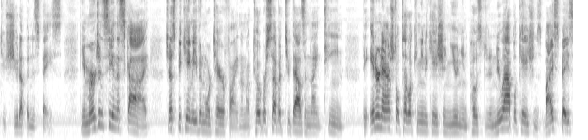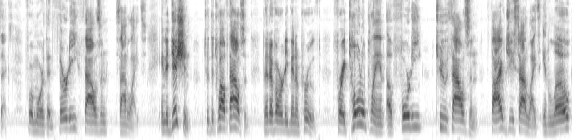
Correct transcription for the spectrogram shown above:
to shoot up into space. The emergency in the sky just became even more terrifying. On October 7, 2019, the International Telecommunication Union posted a new applications by SpaceX for more than 30,000 satellites, in addition to the 12,000 that have already been approved, for a total plan of 42,000 5G satellites in low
